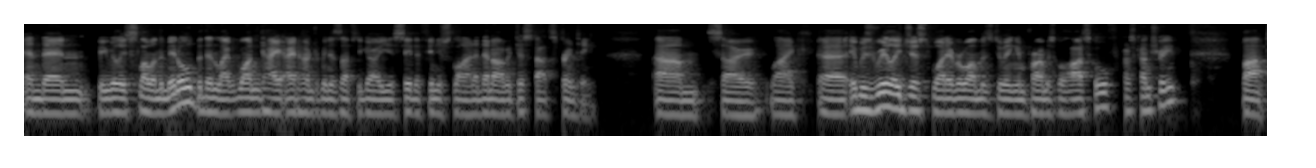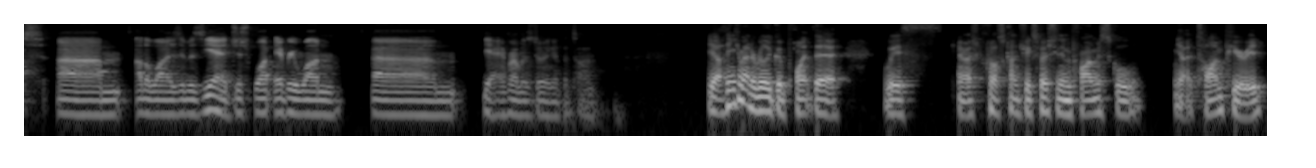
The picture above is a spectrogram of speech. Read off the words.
and then be really slow in the middle. But then like 1K, 800 meters left to go, you see the finish line, and then I would just start sprinting. Um, so like uh, it was really just what everyone was doing in primary school, high school cross country. But um, otherwise, it was yeah, just what everyone um, yeah everyone was doing at the time. Yeah, I think you made a really good point there with you know cross country, especially in primary school, you know time period.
